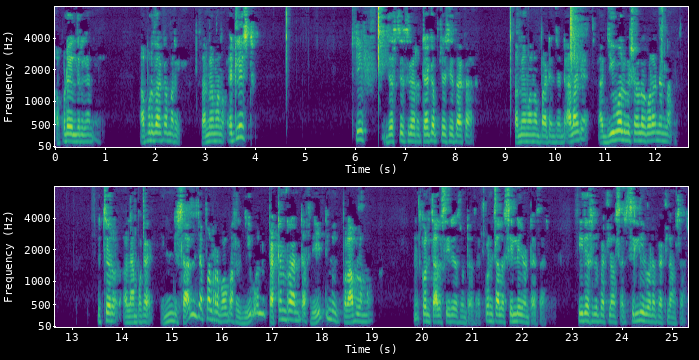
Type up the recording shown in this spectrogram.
అప్పుడే వెళ్దురు కానీ అప్పుడు దాకా మరి సంయమనం అట్లీస్ట్ చీఫ్ జస్టిస్ గారు టేకప్ చేసేదాకా సంయమనం పాటించండి. అలాగే ఆ జీవోల విషయంలో కూడా నిన్న ఇచ్చారు. ఆ లెంపకాయ ఎన్నిసార్లు చెప్పాలరా బాబు? అసలు జీవోలు పెట్టండి రా అంటే అసలు ఏంటి మీకు ప్రాబ్లము? కొన్ని చాలా సీరియస్ ఉంటాయి సార్. కొన్ని చాలా సిల్లీ ఉంటాయి సార్. సీరియస్లు పెట్టలేము సార్. సిల్లీ కూడా పెట్టలేము సార్.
